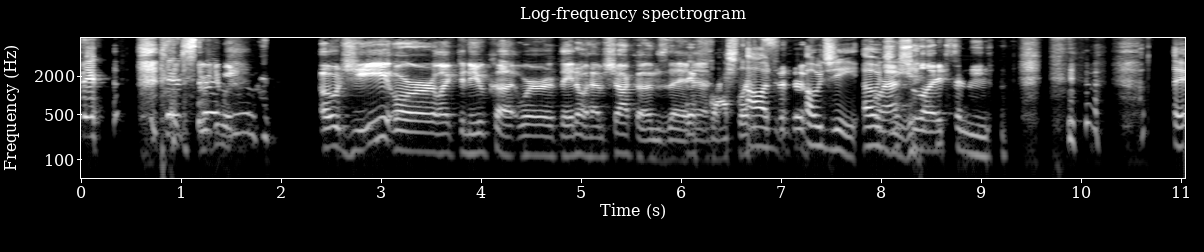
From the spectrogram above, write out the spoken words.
they're they're so mean. OG or like the new cut where they don't have shotguns, they They have have flashlights. Oh, OG, OG. flashlights and Eh,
